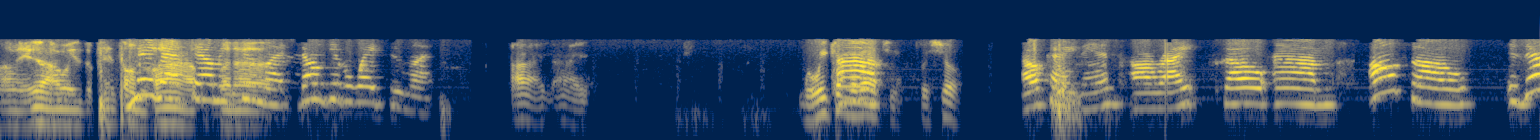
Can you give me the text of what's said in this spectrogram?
I mean, it always depends on you the ain't vibe. gotta tell me but, too uh, much. Don't give away too much. All right, all right. Well, we coming Uh, at you for sure. Okay then. All right. So, um, also, is there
